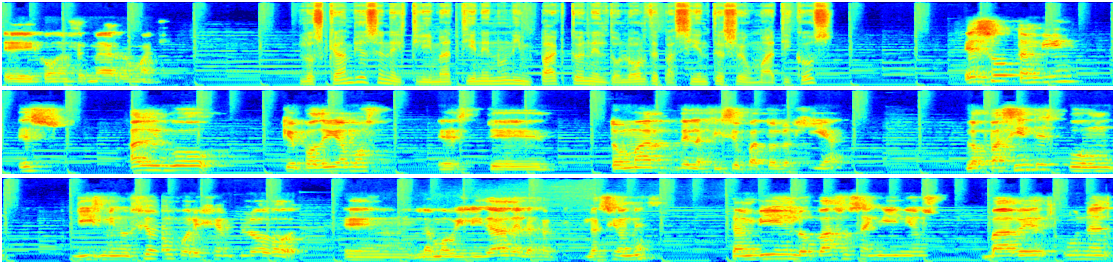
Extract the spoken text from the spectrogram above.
eh, con enfermedad reumática. ¿Los cambios en el clima tienen un impacto en el dolor de pacientes reumáticos? Eso también es algo que podríamos este, tomar de la fisiopatología los pacientes con disminución, por ejemplo, en la movilidad de las articulaciones, también los vasos sanguíneos va a haber una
